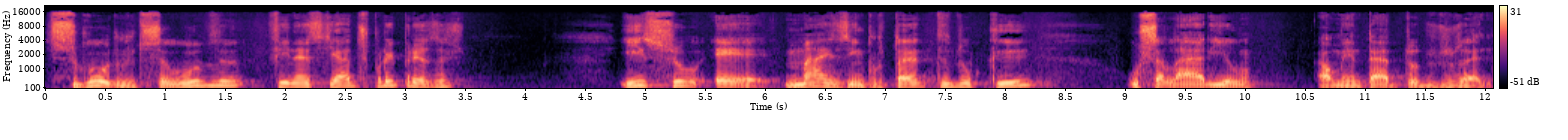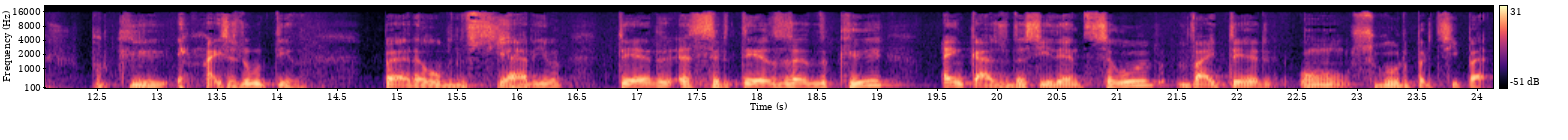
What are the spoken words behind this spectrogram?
seguros de saúde financiados por empresas. Isso é mais importante do que o salário aumentado todos os anos, porque é mais útil para o beneficiário Sim. Ter a certeza de que, em caso de acidente de saúde, vai ter um seguro participado.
